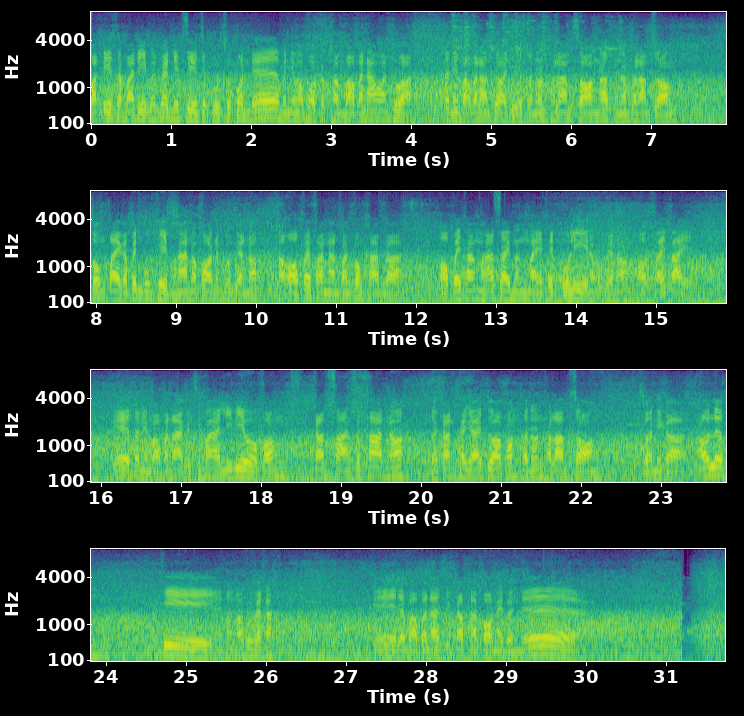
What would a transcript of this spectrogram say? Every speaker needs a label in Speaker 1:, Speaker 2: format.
Speaker 1: วัสดีสบายดีเพื่อนเพื่อนนิฟซีจะกูทุกคนเด้อมันนี้มาพบกับช่องบาวบานาออนทัวร์ตอนนี้บาวบานาออนทัวร์อยู่ถนนพระรามสองเนาะถนนพระรามสองตรงไปก็เป็นกรุงเทพมหานครนะเพื่อนเพื่อนเนาะถ้าออกไปฝั่งนั้นฝั่งตรงขามก็ออกไปทางมหาไซเมืองใหม่เพชรบุรีนะเพื่อนเพื่อนเนาะออกซ้ายไต่เออตอนนี้บาวบานาก็ชิมารีวิวของการสร้างสะพานเนาะและการขยายตัวของถนนพระรามสองส่วนนี้ก็เอาเริ่มที่นั่นเนาะเพื่อนๆเนาะ เคได้บ่าวบรรณาสิกับนากองไงเบิ่งเด้อ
